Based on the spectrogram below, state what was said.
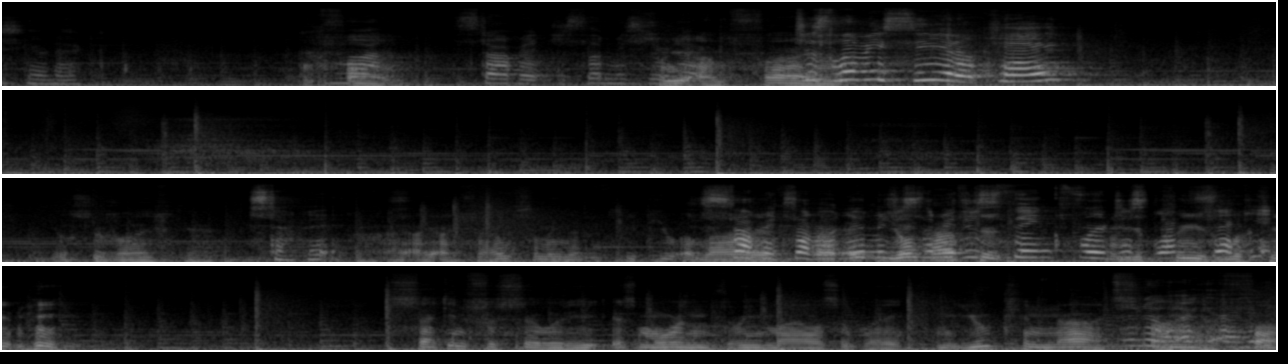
see your neck. I'm Come fine. on. Stop it. Just let me see your I'm fine. Just let me see it, okay? You'll survive here. Stop it. I, I, I found something that will keep you alive. Stop it, stop it. Uh, let me just- let me just think for just one please second. look at me. Second facility is more than three miles away. You cannot No, no, stand I- I- far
